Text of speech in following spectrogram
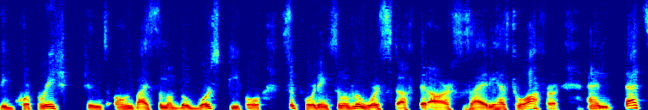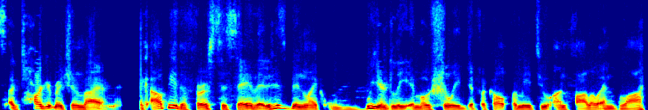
big corporations owned by some of the worst people supporting some of the worst stuff that our society has to offer. And that's a target rich environment. Like I'll be the first to say that it has been like weirdly emotionally difficult for me to unfollow and block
